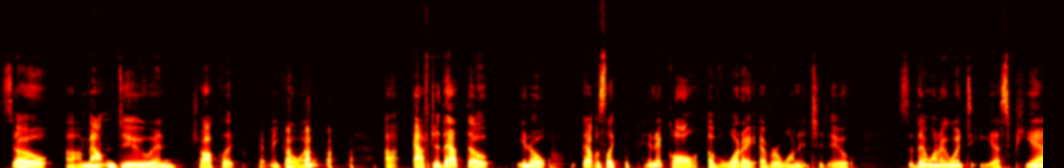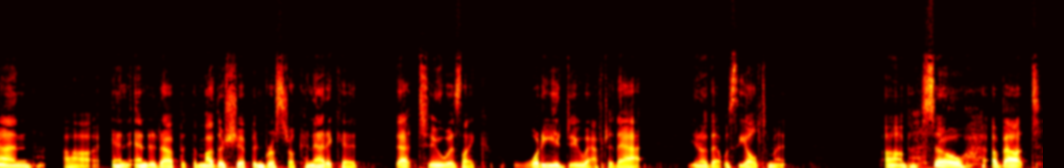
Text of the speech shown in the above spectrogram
So uh, Mountain Dew and chocolate kept me going. uh, after that, though, you know, that was like the pinnacle of what I ever wanted to do. So then when I went to ESPN uh, and ended up at the mothership in Bristol, Connecticut, that too was like, what do you do after that? You know, that was the ultimate. Um, so about,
